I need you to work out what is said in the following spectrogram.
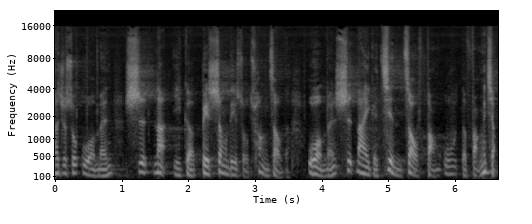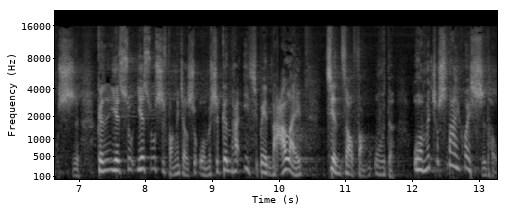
他就说：“我们是那一个被上帝所创造的，我们是那一个建造房屋的房角石，跟耶稣，耶稣是房角石，我们是跟他一起被拿来建造房屋的，我们就是那一块石头。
